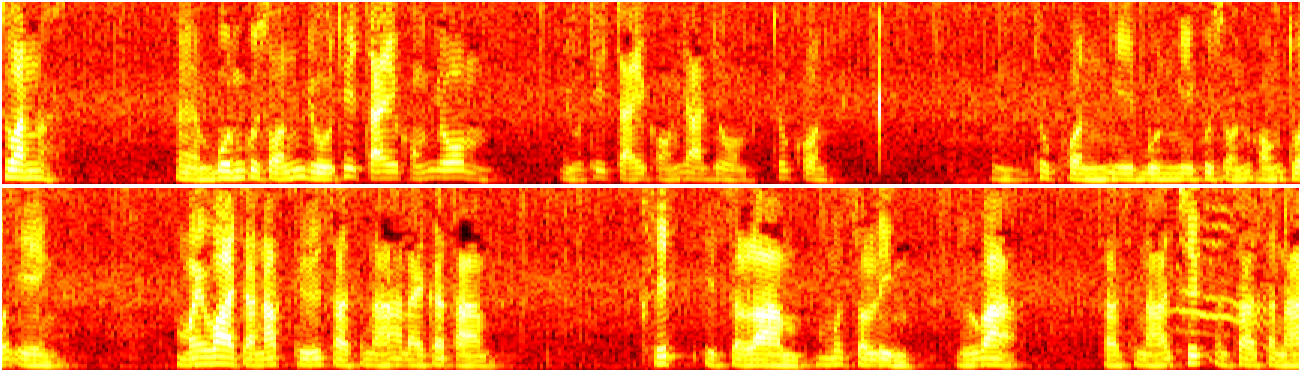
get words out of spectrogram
ส่วนบุญกุศลอยู่ที่ใจของโยม อยู่ที่ใจของญาติโยม ทุกคนทุกคนมีบุญมีกุศลของตัวเอง ไม่ว่าจะนับถือศาสนาอะไรก็ตาม คริสต์อิสลาม มุสลิม หรือว่า ศาสนาชิกศาสนา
